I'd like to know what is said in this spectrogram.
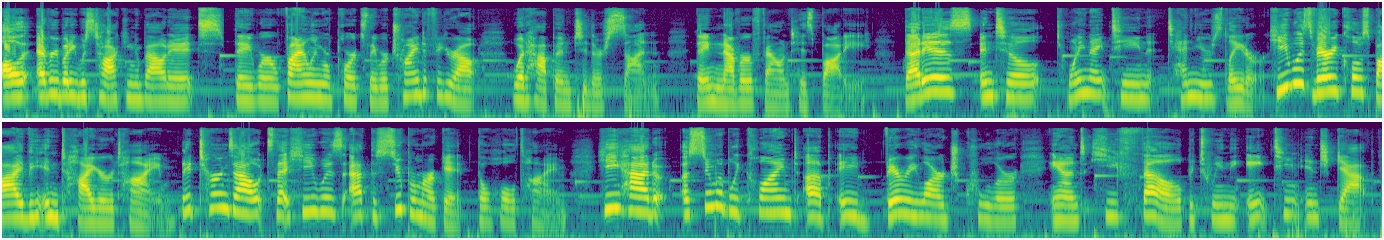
all everybody was talking about it. They were filing reports. They were trying to figure out what happened to their son they never found his body. That is until 2019, 10 years later. He was very close by the entire time. It turns out that he was at the supermarket the whole time. He had assumably climbed up a very large cooler and he fell between the 18 inch gap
